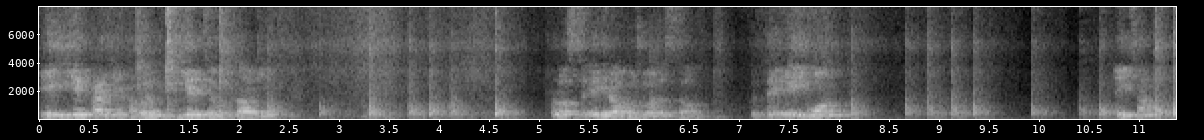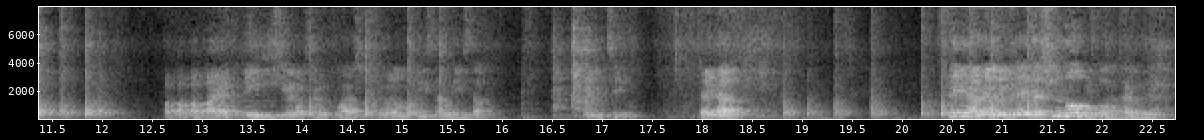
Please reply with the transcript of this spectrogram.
A2N까지 합은 2N 제곱 더하기 플러스 A라고 주어졌어. 그때 A1, A3 빠빠빠빠에 A20의 값을 구하십시오라고 돼 있었는데 돼 있어? 돼 있지? 자 일단 선생님이라면 여기다 일단 10 넣어볼 것 같아요 그냥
